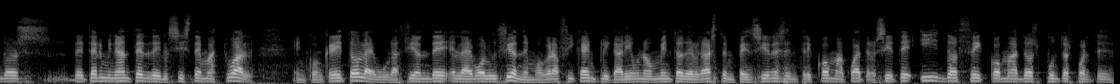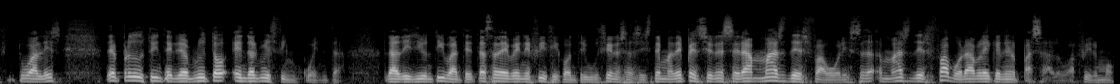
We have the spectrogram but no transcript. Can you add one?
los determinantes del sistema actual. En concreto, la evolución, de, la evolución demográfica implicaría un aumento del gasto en pensiones entre 0,47 y 12,2 puntos porcentuales del Producto Interior Bruto en 2050. La disyuntiva entre tasa de beneficio y contribuciones al sistema de pensiones será más, desfavorable que en el pasado, afirmó.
